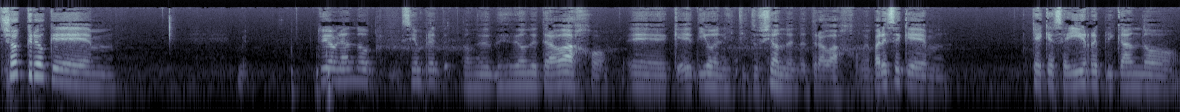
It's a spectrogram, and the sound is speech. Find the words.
yo creo que mm, Estoy hablando siempre desde donde trabajo, eh, que digo en la institución donde trabajo. Me parece que, que hay que seguir replicando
